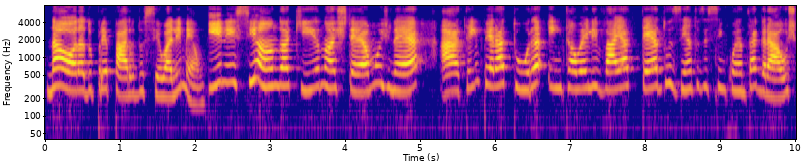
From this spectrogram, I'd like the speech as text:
na hora do preparo do seu alimento. Iniciando aqui, nós temos, né, a temperatura, então ele vai até 250 graus,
